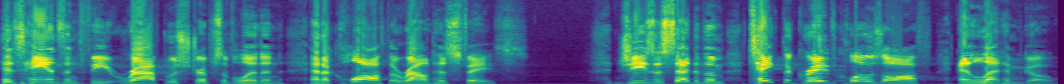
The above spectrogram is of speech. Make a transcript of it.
his hands and feet wrapped with strips of linen and a cloth around his face. Jesus said to them, Take the grave clothes off and let him go.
